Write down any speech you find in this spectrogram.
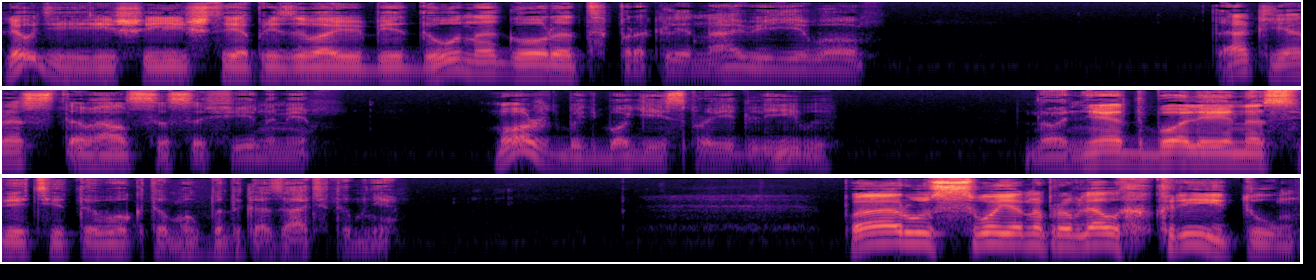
Люди решили, что я призываю беду на город, проклинаю его. Так я расставался с Афинами. Может быть, боги и справедливы, но нет более на свете того, кто мог бы доказать это мне. Парус свой я направлял к Криту,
